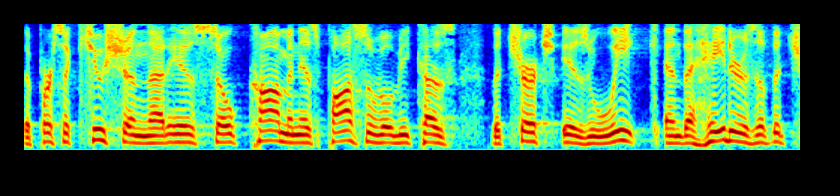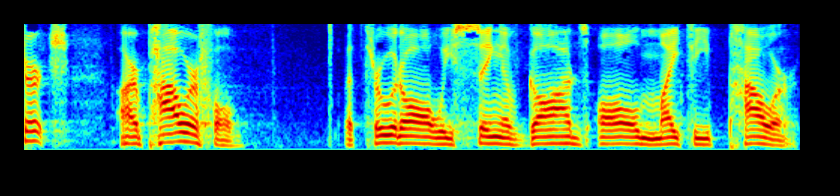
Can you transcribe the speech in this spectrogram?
The persecution that is so common is possible because the church is weak and the haters of the church are powerful. But through it all, we sing of God's almighty power.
